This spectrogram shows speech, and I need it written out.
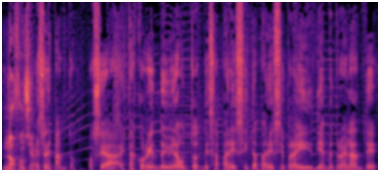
No funciona. Es un espanto. O sea, estás corriendo y un auto desaparece y te aparece por ahí 10 metros adelante.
